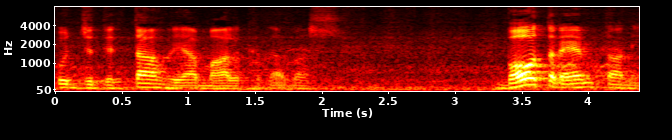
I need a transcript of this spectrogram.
ਕੁਝ ਦਿੱਤਾ ਹੋਇਆ ਮਾਲਕ ਦਾ ਬਸ। ਬਹੁਤ ਰਹਿਮਤਾਂ ਨੇ।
